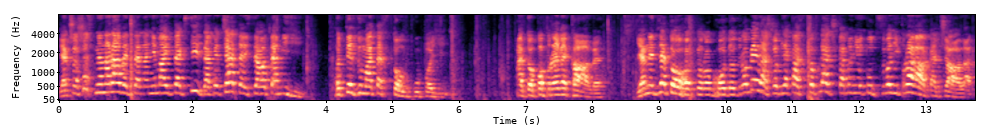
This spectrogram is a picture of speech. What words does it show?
Якщо щось не нравиться, нанімай таксі, запечатайся, отам і їдь. От ти з толку поїдь. А то попривикали. Я не для того 40 году зробила, щоб якась соплячка мені тут свої права качала.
